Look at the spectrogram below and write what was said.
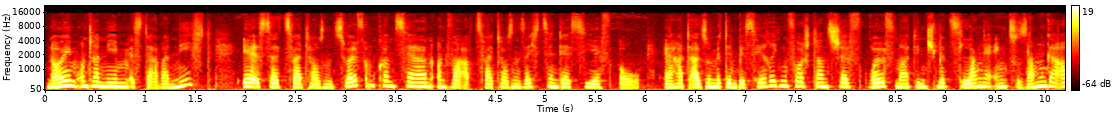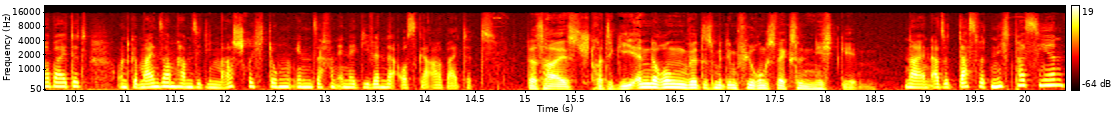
Neu im Unternehmen ist er aber nicht. Er ist seit 2012 im Konzern und war ab 2016 der CFO. Er hat also mit dem bisherigen Vorstandschef Rolf Martin Schmitz lange eng zusammengearbeitet und gemeinsam haben sie die Marschrichtungen in Sachen Energiewende ausgearbeitet. Das heißt, Strategieänderungen wird es mit dem Führungswechsel nicht geben. Nein, also das wird nicht passieren.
